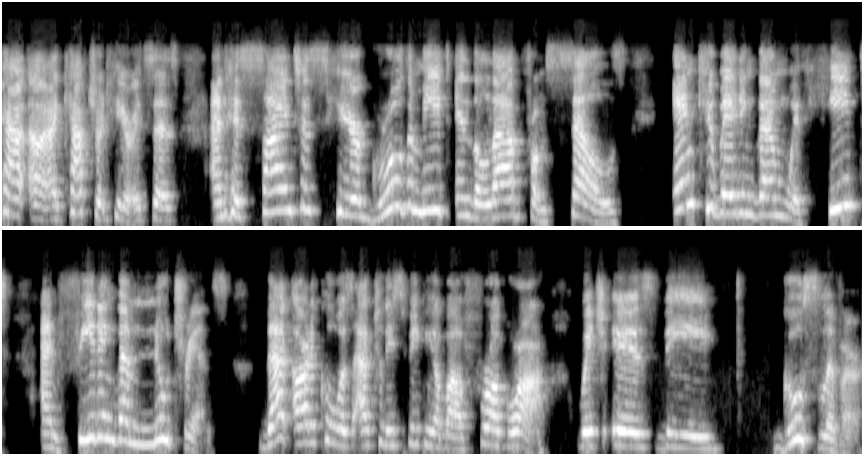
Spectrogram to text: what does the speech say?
ca- uh, I captured here. It says, and his scientists here grew the meat in the lab from cells, incubating them with heat and feeding them nutrients. That article was actually speaking about foie gras, which is the goose liver.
